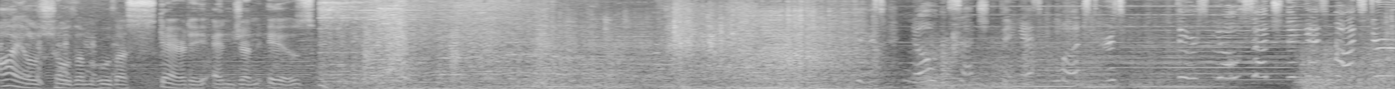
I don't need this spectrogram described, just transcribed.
I'll show them who the Scaredy Engine is. There's no such thing as monsters. There's no such thing as monsters.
